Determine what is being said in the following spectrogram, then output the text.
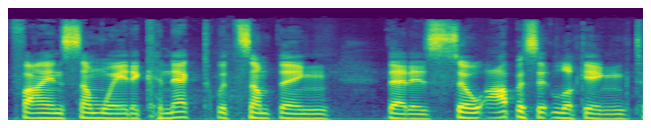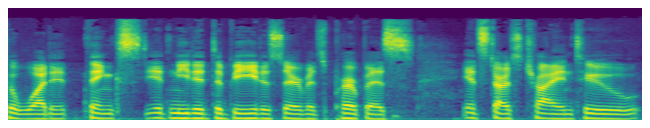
finds some way to connect with something that is so opposite looking to what it thinks it needed to be to serve its purpose, it starts trying to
